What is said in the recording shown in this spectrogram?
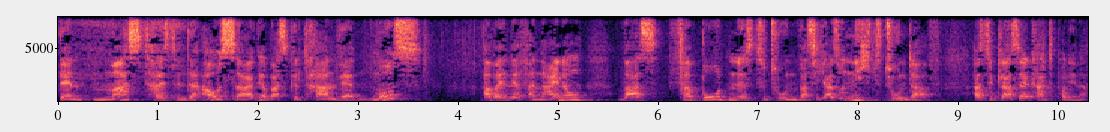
denn must heißt in der Aussage, was getan werden muss, aber in der Verneinung, was verboten ist zu tun, was ich also nicht tun darf. Hast du klasse erkannt, Paulina.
